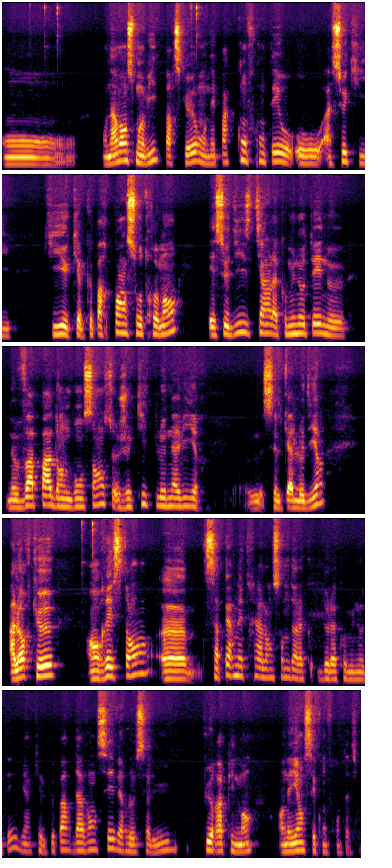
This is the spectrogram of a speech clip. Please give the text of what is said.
on, avance moins vite parce qu'on n'est pas confronté à ceux qui, quelque part, pensent autrement et se disent tiens, la communauté ne, ne va pas dans le bon sens, je quitte le navire, c'est le cas de le dire, alors que en restant, euh, ça permettrait à l'ensemble de la, communauté, eh bien quelque part, d'avancer vers le salut plus rapidement en ayant ces confrontations.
